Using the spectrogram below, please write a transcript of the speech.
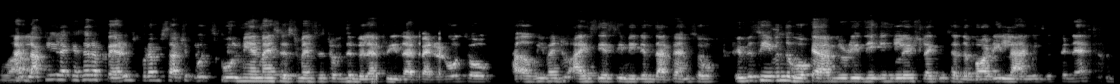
Wow. And luckily, like I said, our parents put up such a good school. Me and my sister, my sister was in military that better road. So uh, we went to ICSE medium that time. So if you see even the vocabulary, the English, like you said, the body language, the finesse is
